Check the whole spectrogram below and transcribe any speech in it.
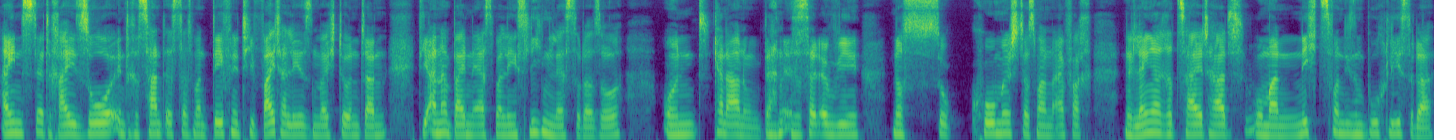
eins der drei so interessant ist, dass man definitiv weiterlesen möchte und dann die anderen beiden erstmal links liegen lässt oder so. Und keine Ahnung, dann ist es halt irgendwie noch so komisch, dass man einfach eine längere Zeit hat, wo man nichts von diesem Buch liest oder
